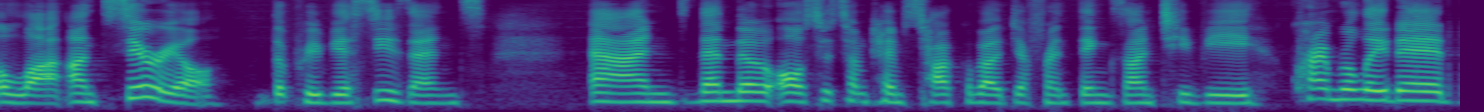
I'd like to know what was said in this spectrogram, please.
a lot on Serial the previous seasons. And then they'll also sometimes talk about different things on TV, crime related.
